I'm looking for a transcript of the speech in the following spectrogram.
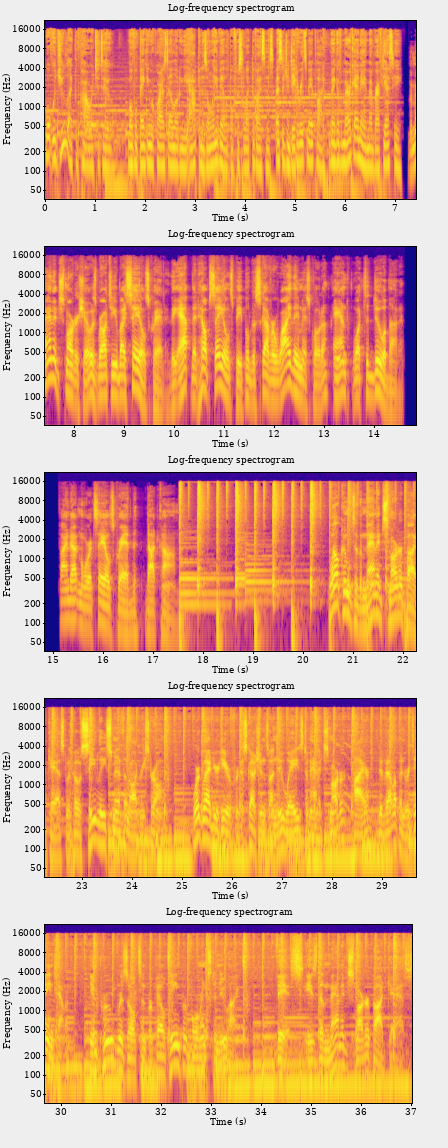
What would you like the power to do? Mobile banking requires downloading the app and is only available for select devices. Message and data rates may apply. Bank of America and a member FDIC. The Manage Smarter Show is brought to you by SalesCred, the app that helps salespeople discover why they miss quota and what to do about it. Find out more at salescred.com. Welcome to the Manage Smarter podcast with hosts C. Lee Smith and Audrey Strong. We're glad you're here for discussions on new ways to manage smarter, hire, develop, and retain talent, improve results, and propel team performance to new heights. This is the Manage Smarter podcast.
